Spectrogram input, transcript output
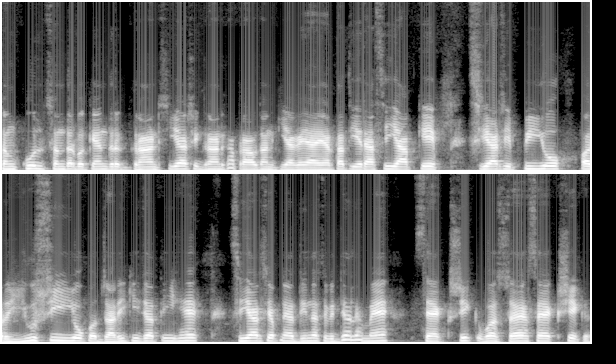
संकुल संदर्भ केंद्र ग्रांट सीआरसी ग्रांट का प्रावधान किया गया है। अर्थात ये राशि आपके सीआरसी पीओ और यूसीईओ को जारी की जाती है। सीआरसी अपने अधीनस्थ विद्यालय में शैक्षिक व शैक्षिक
